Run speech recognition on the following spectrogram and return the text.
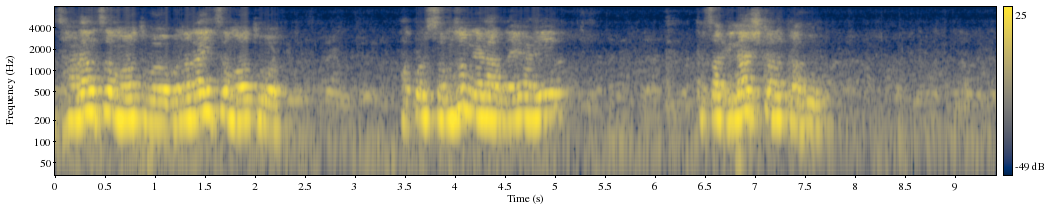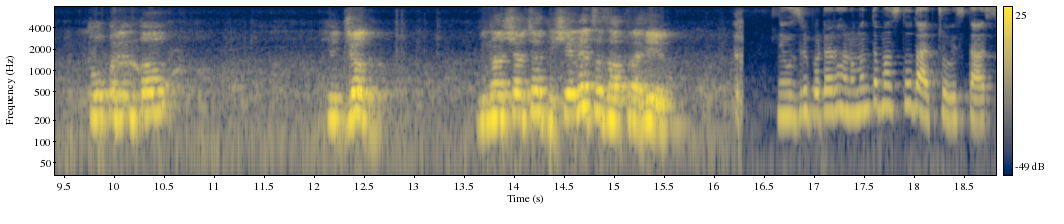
झाडांचं महत्त्व वनराईचं महत्त्व आपण समजून घेणार नाही आणि त्याचा विनाश करत राहू. तोपर्यंत हे जग विनाशाच्या दिशेनेच जात राहील. न्यूज रिपोर्टर हनुमंत मस्तूद आज चोवीस तास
